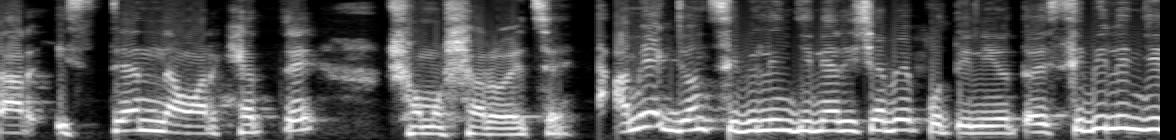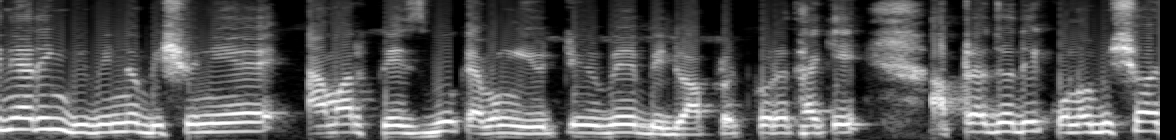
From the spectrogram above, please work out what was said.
তার স্ট্যান্ড নেওয়ার ক্ষেত্রে সমস্যা রয়েছে। আমি একজন সিভিল ইঞ্জিনিয়ার হিসেবে প্রতিনিয়ত সিভিল ইঞ্জিনিয়ারিং বিভিন্ন বিষয় নিয়ে আমার ফেসবুক এবং ইউটিউবে ভিডিও আপলোড করে থাকি। আপনারা যদি কোনো বিষয়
